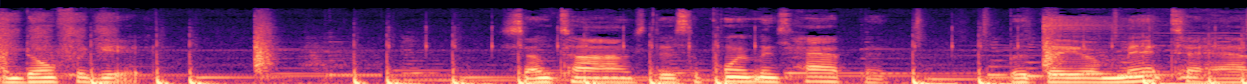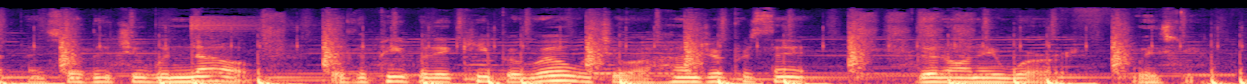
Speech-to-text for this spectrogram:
and don't forget. Sometimes disappointments happen, but they are meant to happen so that you would know that the people that keep it real with you are 100% good on their word with you.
